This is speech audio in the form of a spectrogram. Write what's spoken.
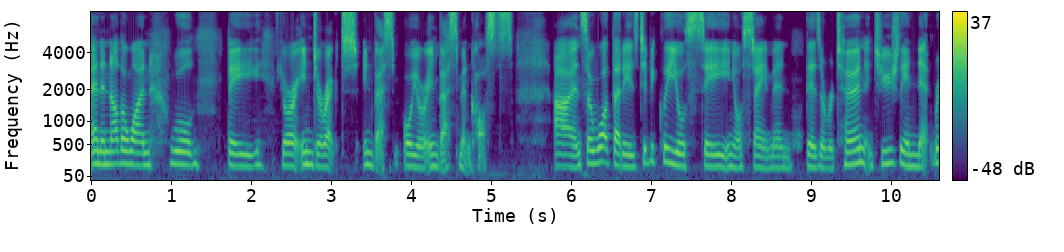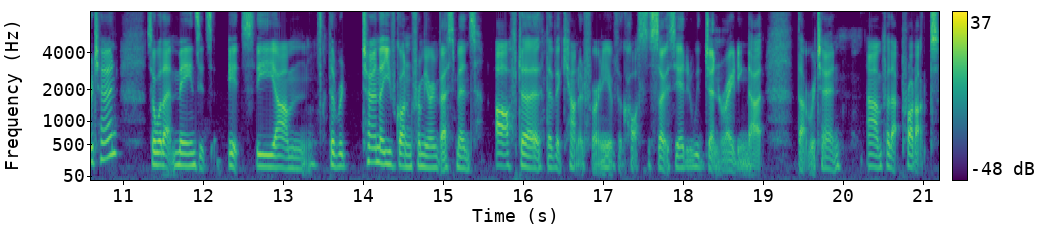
And another one will be your indirect investment or your investment costs. Uh, and so what that is, typically you'll see in your statement there's a return. It's usually a net return. So what that means it's it's the um, the return that you've gotten from your investments after they've accounted for any of the costs associated with generating that that return um, for that product.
